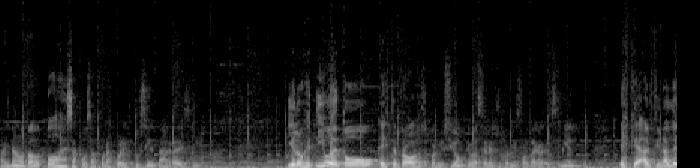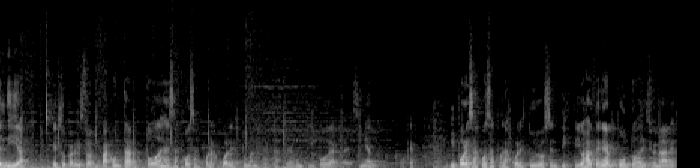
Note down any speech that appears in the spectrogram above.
va a ir anotando todas esas cosas por las cuales tú sientas agradecimiento. Y el objetivo de todo este trabajo de supervisión que va a ser el supervisor de agradecimiento es que al final del día el supervisor va a contar todas esas cosas por las cuales tú manifestaste algún tipo de agradecimiento. ¿ok? Y por esas cosas por las cuales tú lo sentiste. Y vas a tener puntos adicionales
